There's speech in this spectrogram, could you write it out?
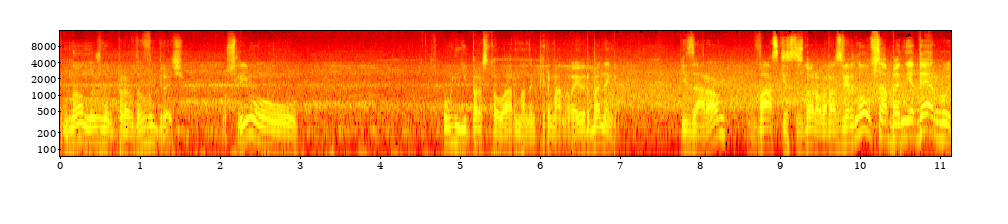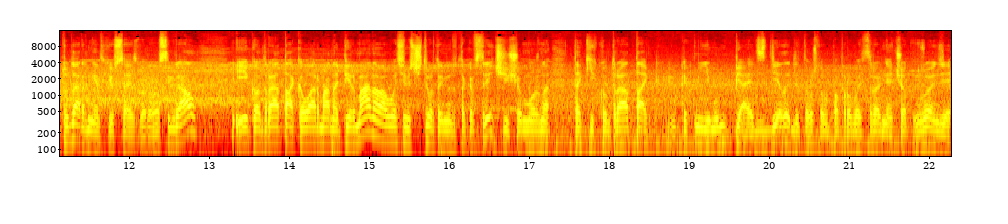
Но нужно, правда, выиграть Муслиму у непростого Армана Пирманова. Эвербанега. Пизаро. Васкис здорово развернулся. Бен Едер будет удар. Нет, Хьюсай здорово сыграл. И контратака у Армана Пирманова. 84-я минута такой встречи. Еще можно таких контратак как минимум 5 сделать для того, чтобы попробовать сравнять счет Зонзи.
